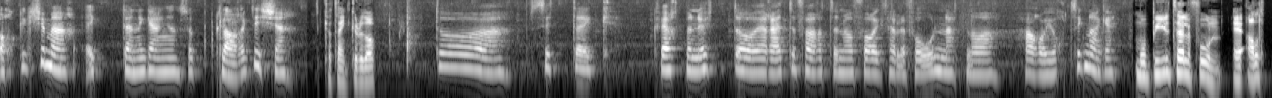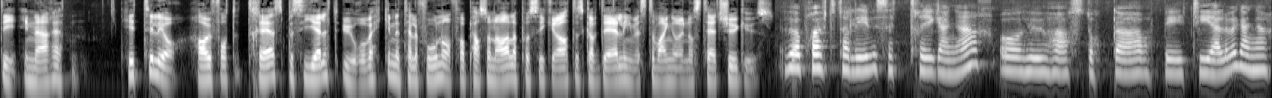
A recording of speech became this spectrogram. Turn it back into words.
orker jeg ikke mer. Jeg, denne gangen så klarer jeg det ikke. Hva tenker du da? Da sitter jeg hvert minutt og er redd for at nå får jeg telefonen at nå har hun gjort seg noe. Mobiltelefonen er alltid i nærheten. Hittil i år har hun fått tre spesielt urovekkende telefoner fra personalet på psykiatrisk avdeling ved Stavanger universitetssykehus. Hun har prøvd å ta livet sitt tre ganger, og hun har stukket av oppi ti-elleve ganger.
